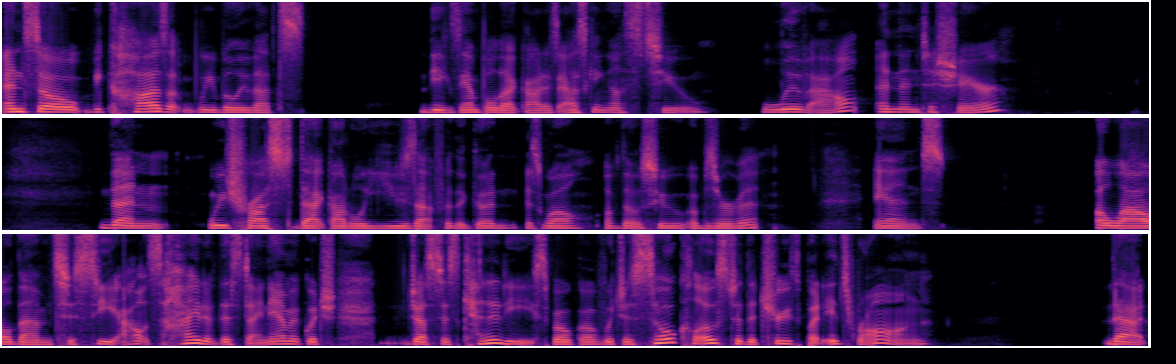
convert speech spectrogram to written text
and so because we believe that's the example that God is asking us to live out and then to share, then we trust that God will use that for the good as well of those who observe it and allow them to see outside of this dynamic, which Justice Kennedy spoke of, which is so close to the truth, but it's wrong. That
